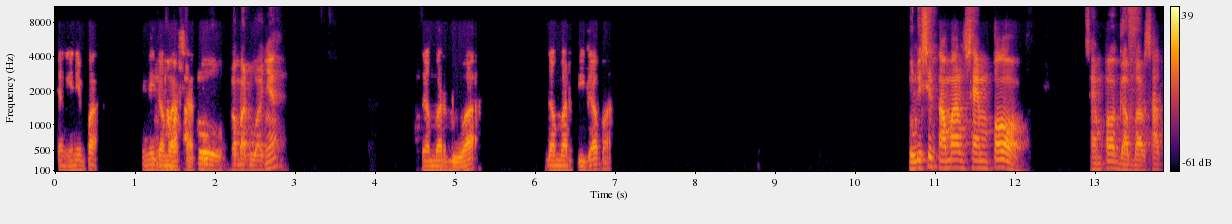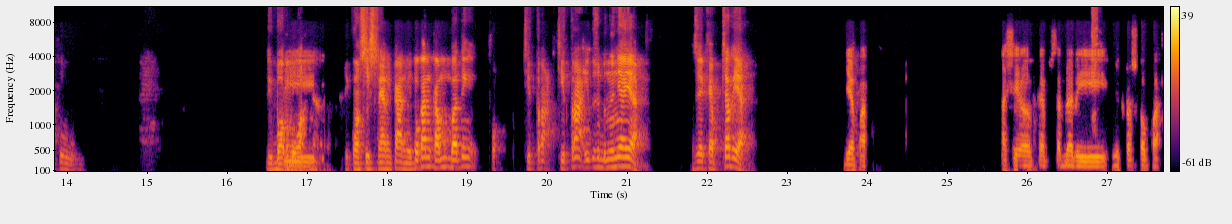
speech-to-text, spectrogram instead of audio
Yang ini Pak, ini gambar satu, gambar duanya, gambar dua, gambar tiga Pak. tulisin taman sampel, sampel gambar satu. Di bawah Di, dikonsisten,kan. Itu kan kamu berarti citra citra itu sebenarnya ya? Saya capture ya? Ya Pak, hasil capture dari mikroskop Pak.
